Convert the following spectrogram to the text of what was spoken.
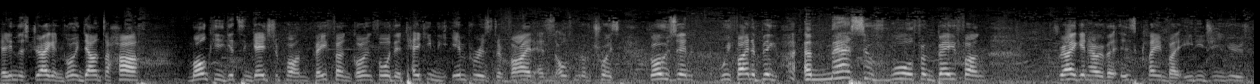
hitting this dragon, going down to half. Monkey gets engaged upon. Beifeng going forward. They're taking the Emperor's Divide as his ultimate of choice. Goes in. We find a big, a massive wall from Beifeng. Dragon, however, is claimed by EDG Youth.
